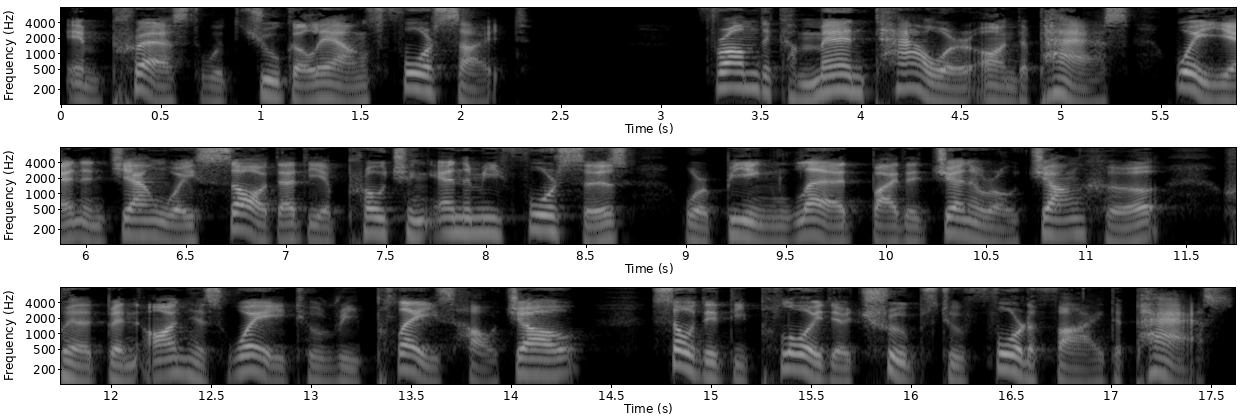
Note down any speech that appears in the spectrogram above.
impressed with Zhuge Liang's foresight. From the command tower on the pass, Wei Yan and Jiang Wei saw that the approaching enemy forces were being led by the general Zhang He, who had been on his way to replace Hao Zhao. So they deployed their troops to fortify the pass.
